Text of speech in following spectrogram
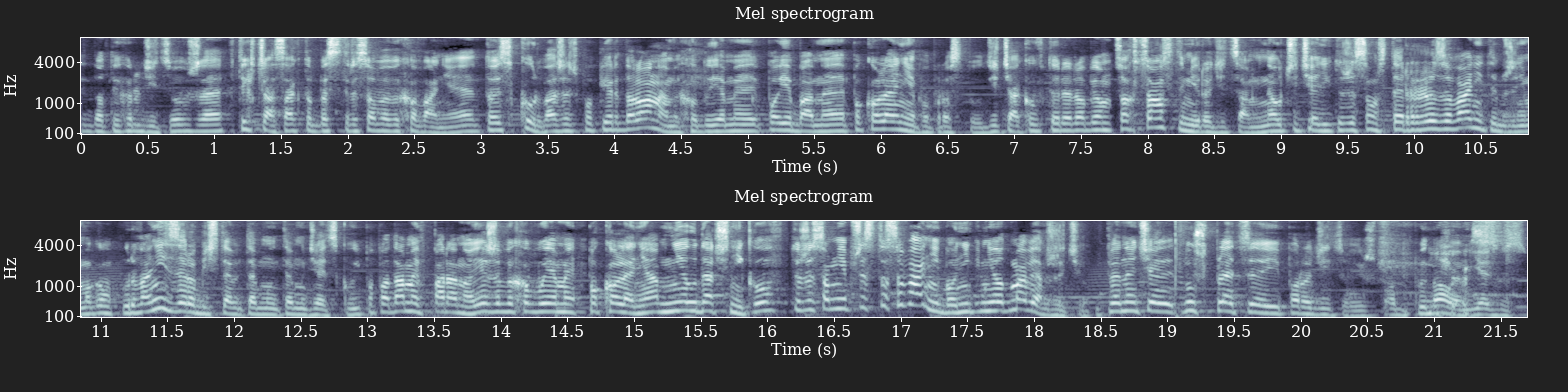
do tych rodziców, że w tych czasach to bezstresowe wychowanie to jest kurwa rzecz popierdolona. My hodujemy pojebane pokolenie po prostu. Dzieciaków, które robią co chcą z tymi rodzicami. Nauczycieli, którzy są steroryzowani tym, że nie mogą kurwa nic zrobić temu, temu, temu dziecku. I popadamy w paranoję, że wychowujemy pokolenia nieudaczników, którzy są nieprzystosowani, bo nikt nie odmawia w życiu. W pewnym momencie nóż w plecy i po rodzicu. Już odpłynąłem, Jezus.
